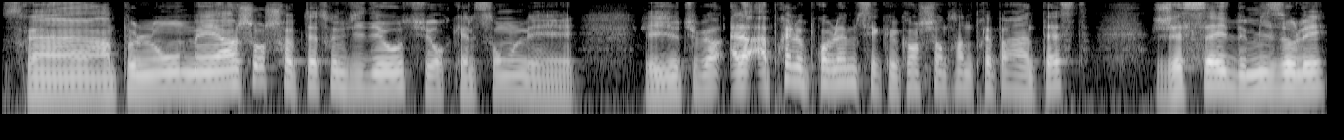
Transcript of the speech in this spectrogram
Ce serait un, peu long, mais un jour je ferai peut-être une vidéo sur quels sont les, les youtubeurs. Alors après, le problème, c'est que quand je suis en train de préparer un test, j'essaye de m'isoler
